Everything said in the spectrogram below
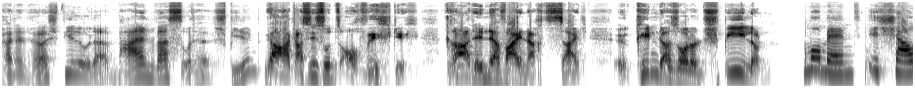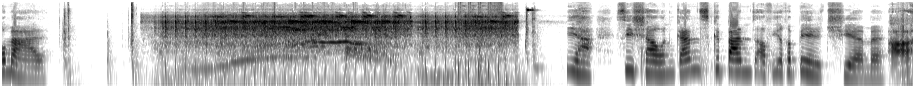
hören ein Hörspiel oder malen was oder spielen. Ja, das ist uns auch wichtig. Gerade in der Weihnachtszeit. Äh, Kinder sollen spielen. Moment, ich schau mal. Ja, sie schauen ganz gebannt auf ihre Bildschirme. Ah,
